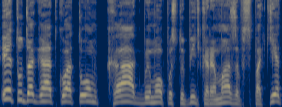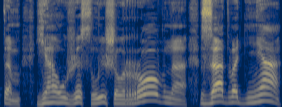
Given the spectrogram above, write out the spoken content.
эту догадку о том, как бы мог поступить Карамазов с пакетом, я уже слышал ровно за два дня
